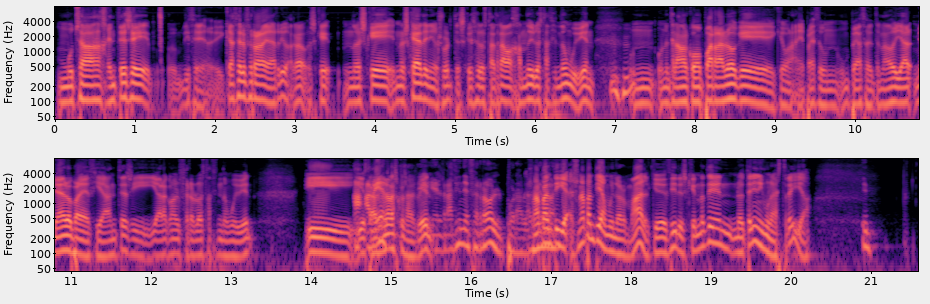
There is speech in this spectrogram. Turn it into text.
mucha gente se dice, ¿qué hace el Ferrari de arriba? Claro, es que no es que no es que haya tenido suerte, es que se lo está trabajando y lo está haciendo muy bien. un, entrenador como Parralo que, que bueno, a mí me parece un, pedazo de entrenador, ya, me lo parecía antes y, ahora con el Ferrari lo está haciendo muy bien. Y, está haciendo las cosas bien. El Racing de Ferrol, por hablar es una plantilla, Es una plantilla muy normal, quiero decir, es que no tienen, no tiene ninguna estrella.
